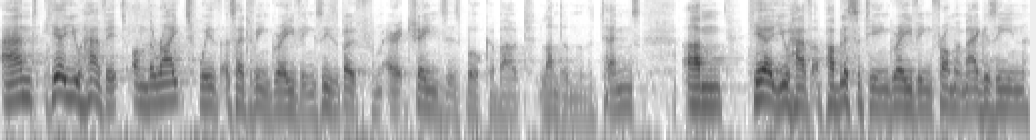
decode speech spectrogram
And here you have it on the right with a set of engravings. These are both from Eric Cheynes's book about London and the Thames. Um, here you have a publicity engraving from a magazine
